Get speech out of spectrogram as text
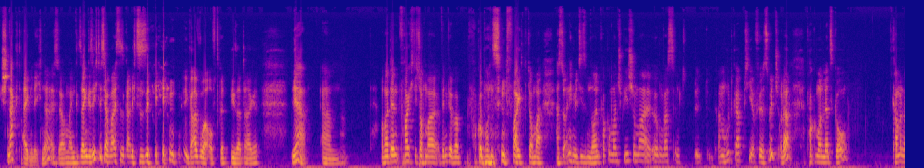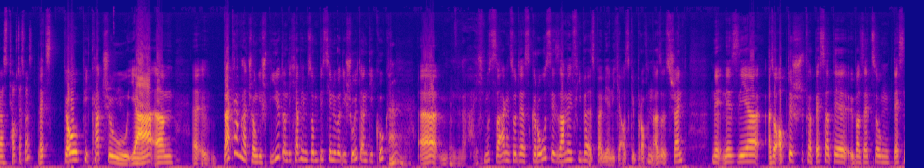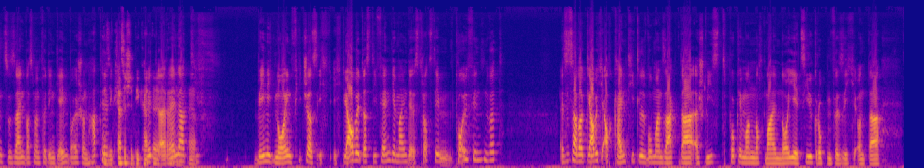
schnackt eigentlich, ne? Ist ja mein, sein Gesicht ist ja meistens gar nicht zu sehen, egal wo er auftritt dieser Tage. Ja, ähm, aber dann frage ich dich doch mal, wenn wir bei Pokémon sind, frage ich dich doch mal, hast du eigentlich mit diesem neuen Pokémon-Spiel schon mal irgendwas im, äh, am Hut gehabt hier für Switch, oder? Pokémon Let's Go? Kann man das, taucht das was? Let's Go Pikachu. Ja, ähm, äh, Bertram hat schon gespielt und ich habe ihm so ein bisschen über die Schultern geguckt. Äh, ich muss sagen, so das große Sammelfieber ist bei mir nicht ausgebrochen. Also es scheint eine, eine sehr, also optisch verbesserte Übersetzung dessen zu sein, was man für den Game Boy schon hatte. Also die klassische Pikachu. mit äh, relativ wenig neuen Features. Ich, ich glaube, dass die Fangemeinde es trotzdem toll finden wird. Es ist aber, glaube ich, auch kein Titel, wo man sagt, da erschließt Pokémon nochmal neue Zielgruppen für sich und da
